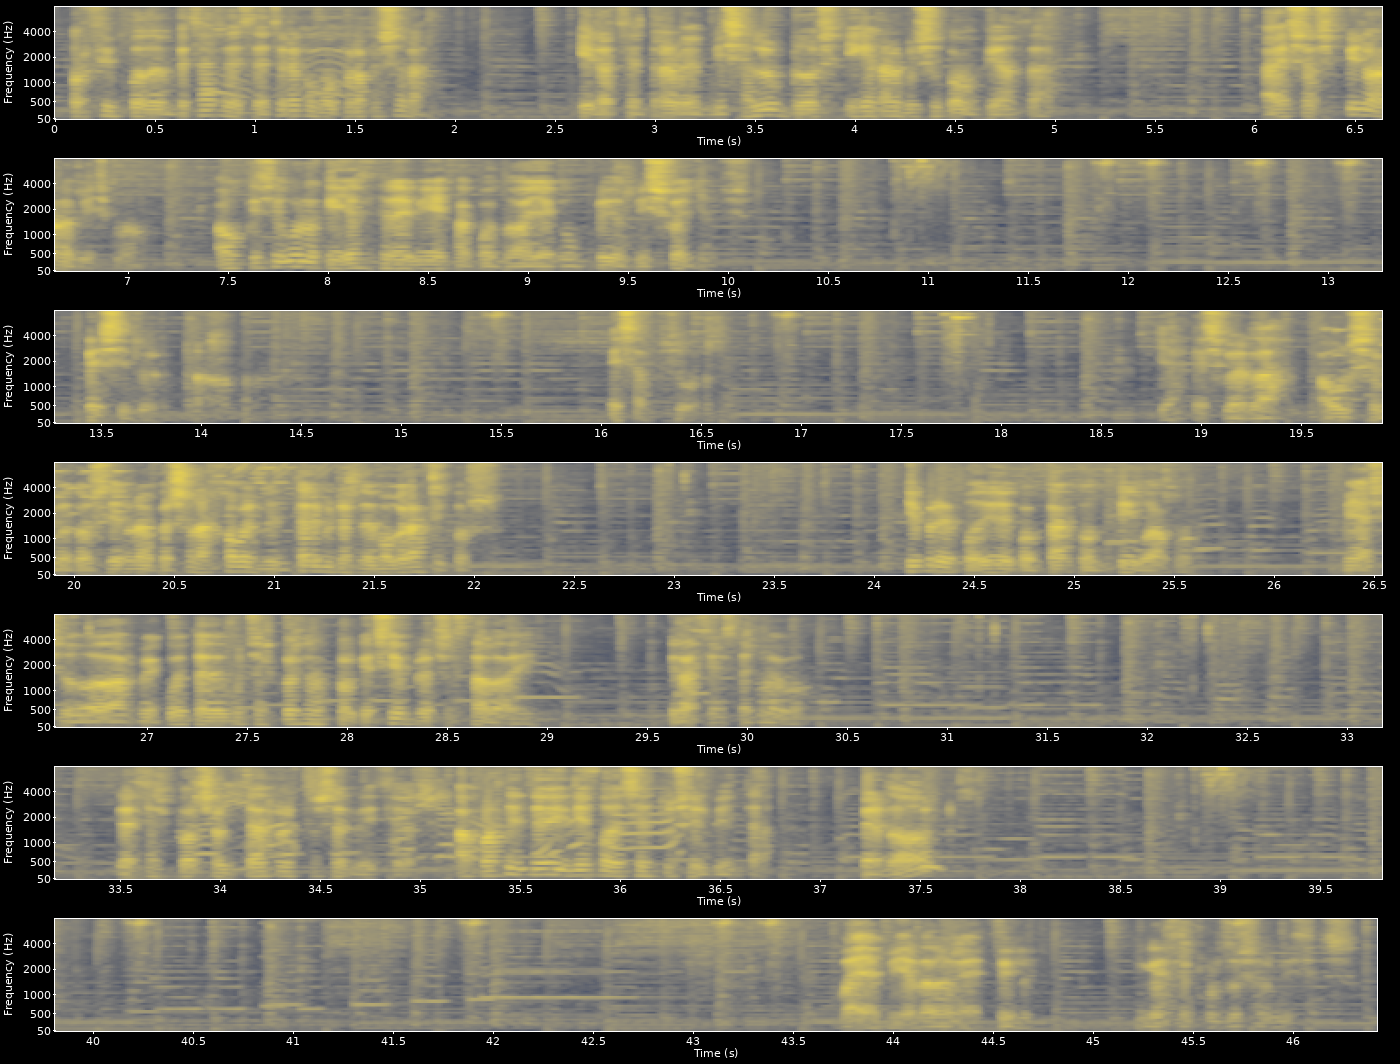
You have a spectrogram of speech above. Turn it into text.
Por fin puedo empezar desde cero como profesora. Quiero centrarme en mis alumnos y ganarme su confianza. A eso aspiro ahora mismo, aunque seguro que ya seré vieja cuando haya cumplido mis sueños. No. Es absurdo. Ya, es verdad, aún se me considera una persona joven en términos demográficos. Siempre he podido contar contigo, amor. Me has ayudado a darme cuenta de muchas cosas porque siempre has estado ahí. Gracias de nuevo. Gracias por soltar nuestros servicios. A partir de hoy dejo de ser tu sirvienta. ¿Perdón? Vaya mierda, no voy a decirle. Gracias por tus servicios.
